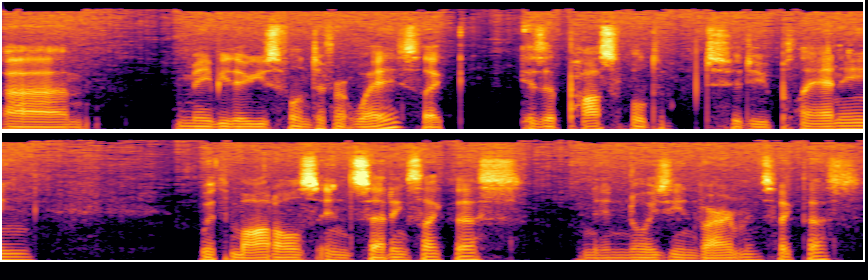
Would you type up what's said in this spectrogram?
Um, maybe they're useful in different ways. Like, is it possible to, to do planning with models in settings like this, in, in noisy environments like this?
